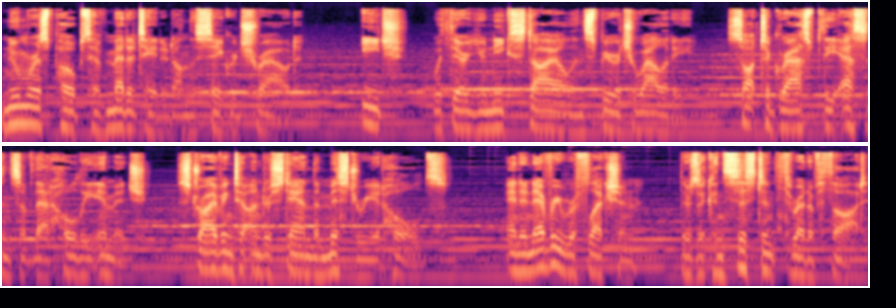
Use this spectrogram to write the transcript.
numerous popes have meditated on the sacred shroud. Each, with their unique style and spirituality, sought to grasp the essence of that holy image, striving to understand the mystery it holds. And in every reflection, there's a consistent thread of thought,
